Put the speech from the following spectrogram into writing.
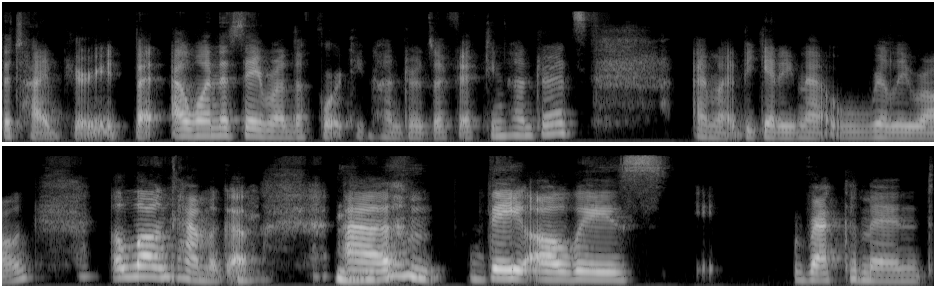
the time period, but I want to say around the 1400s or 1500s. I might be getting that really wrong. A long time ago, um, they always recommend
